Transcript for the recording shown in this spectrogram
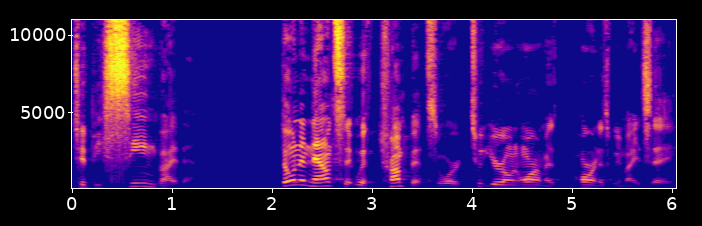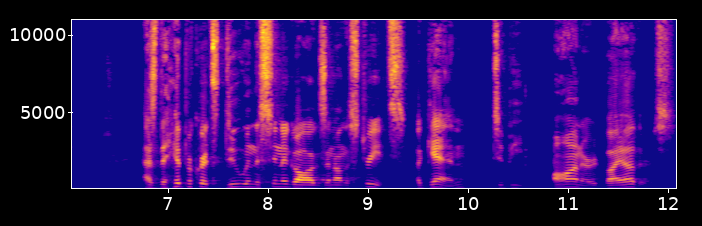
to be seen by them. Don't announce it with trumpets or toot your own horn, as we might say, as the hypocrites do in the synagogues and on the streets, again, to be honored by others.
